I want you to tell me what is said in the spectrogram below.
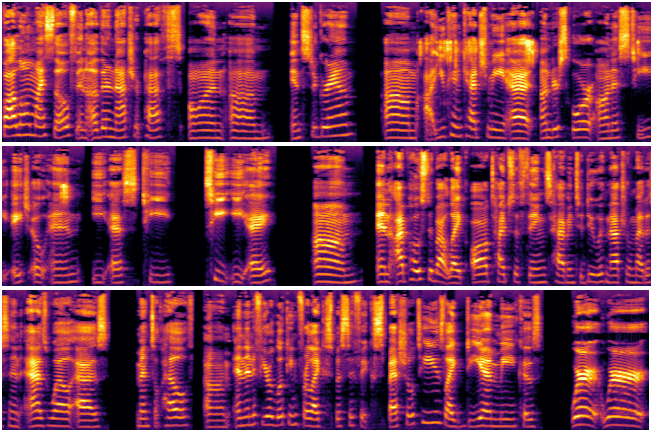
follow myself and other naturopaths on um Instagram. Um, I- you can catch me at underscore honesttea h o n e s t t e a. Um, and I post about like all types of things having to do with natural medicine as well as mental health. Um, and then if you're looking for like specific specialties, like DM me because we're we're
